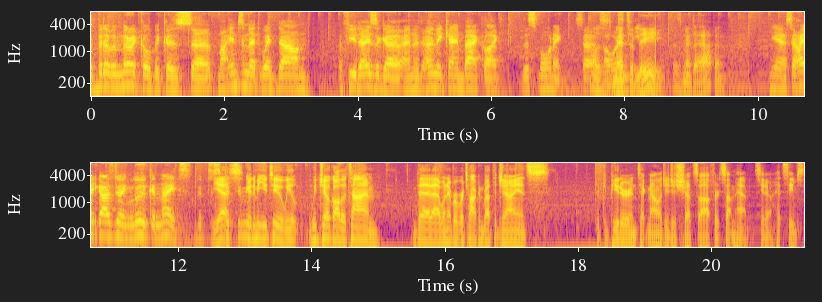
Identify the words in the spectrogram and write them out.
a bit of a miracle because uh, my internet went down a few days ago and it only came back like this morning. So Oh, this I is meant to wasn't be. even- This is meant to happen. Yeah. So how you guys doing, Luke and Nate? Good to Yes, good to good to meet you too. We we joke all the time that uh, whenever we're talking about the Giants, the computer and technology just shuts off or something happens. You know, it seems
